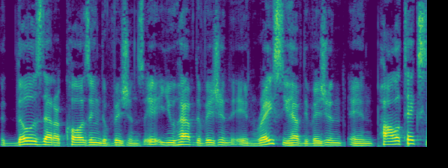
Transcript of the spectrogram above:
those that are causing divisions, it, you have division in race, you have division in politics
